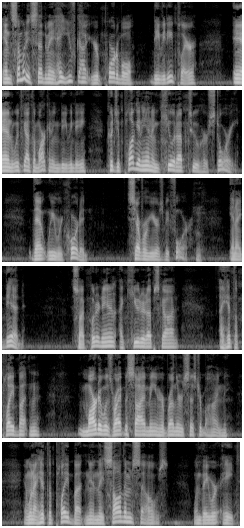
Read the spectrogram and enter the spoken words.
And somebody said to me, "Hey, you've got your portable DVD player, and we've got the marketing DVD. Could you plug it in and cue it up to her story that we recorded several years before?" Hmm. And I did. So I put it in. I queued it up, Scott. I hit the play button. Marta was right beside me, her brother and sister behind me. And when I hit the play button and they saw themselves when they were eight,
